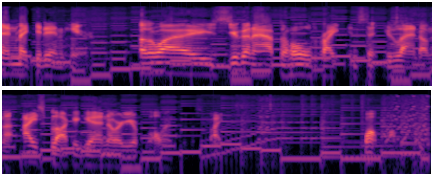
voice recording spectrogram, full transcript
and make it in here. Otherwise, you're gonna have to hold right instant you land on the ice block again, or you're falling into the spikes. Womp womp.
